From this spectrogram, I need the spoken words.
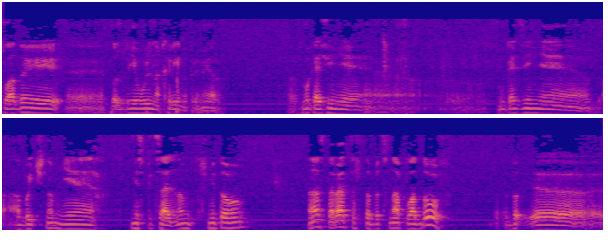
плоды, э, тот же Евуль Нахри, например, в магазине, э, в магазине обычном, не, не специальном, шмитовом, надо стараться, чтобы цена плодов, э,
